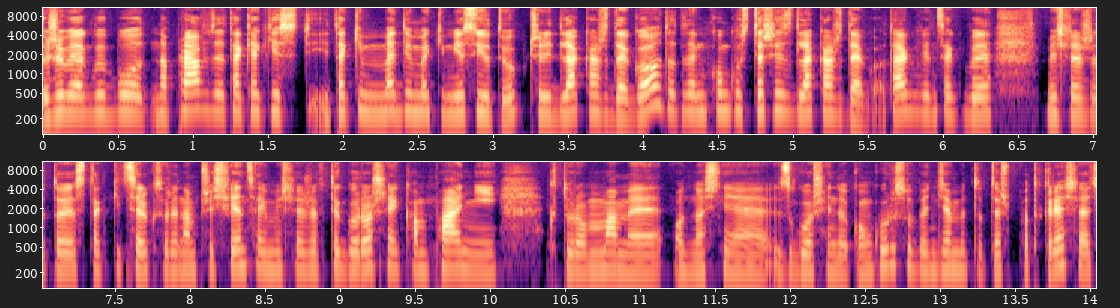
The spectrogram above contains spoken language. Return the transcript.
żeby jakby było naprawdę tak, jak jest takim medium, jakim jest YouTube, czyli dla każdego, to ten konkurs też jest dla każdego, tak? Więc jakby myślę, że to jest taki cel, który nam przyświęca i myślę, że w tegorocznej kampanii, którą mamy odnośnie zgłoszeń do konkursu, będziemy to też podkreślać.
